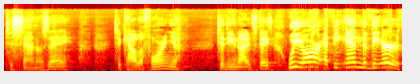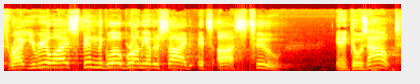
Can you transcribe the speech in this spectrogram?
To San Jose, to California, to the United States. We are at the end of the earth, right? You realize, spin the globe, we're on the other side. It's us too. And it goes out.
